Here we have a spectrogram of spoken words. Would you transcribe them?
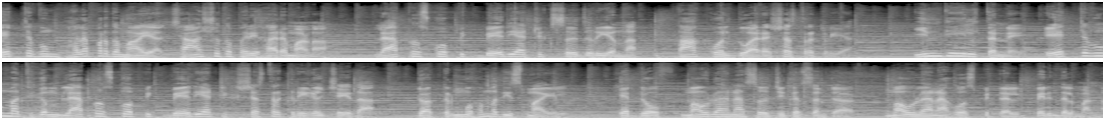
ഏറ്റവും ഫലപ്രദമായ ശാശ്വത പരിഹാരമാണ് ലാപ്രോസ്കോപ്പിക് ബേരിയാട്രിക് സർജറി എന്ന താക്കോൽ ദ്വാര ശസ്ത്രക്രിയ. ഇന്ത്യയിൽ തന്നെ ഏറ്റവും അധികം ലാപ്രോസ്കോപ്പിക് ബേരിയാട്രിക് ശസ്ത്രക്രിയകൾ ചെയ്ത doctor Muhammad Ismail head of Maulana surgical centre Maulana hospital Perinthalmanna.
